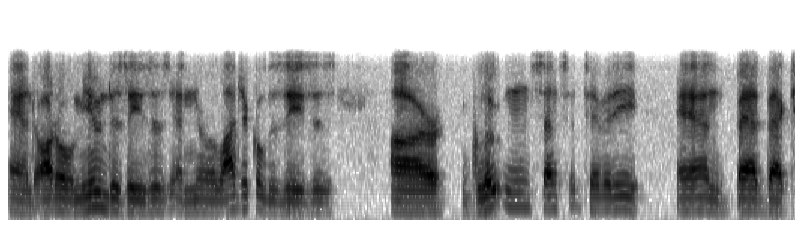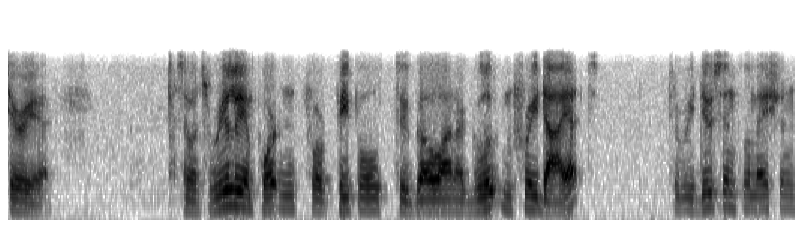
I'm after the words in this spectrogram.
and autoimmune diseases and neurological diseases are gluten sensitivity and bad bacteria. So it's really important for people to go on a gluten free diet to reduce inflammation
